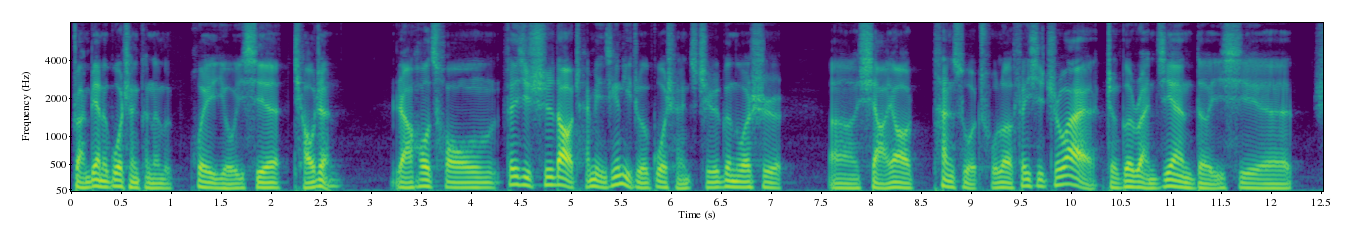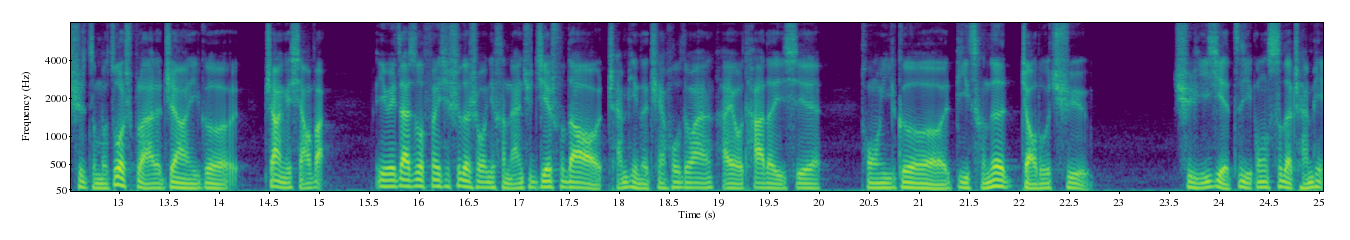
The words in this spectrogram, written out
转变的过程可能会有一些调整。然后从分析师到产品经理这个过程，其实更多是呃想要探索除了分析之外，整个软件的一些是怎么做出来的这样一个这样一个想法。因为在做分析师的时候，你很难去接触到产品的前后端，还有它的一些从一个底层的角度去去理解自己公司的产品，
